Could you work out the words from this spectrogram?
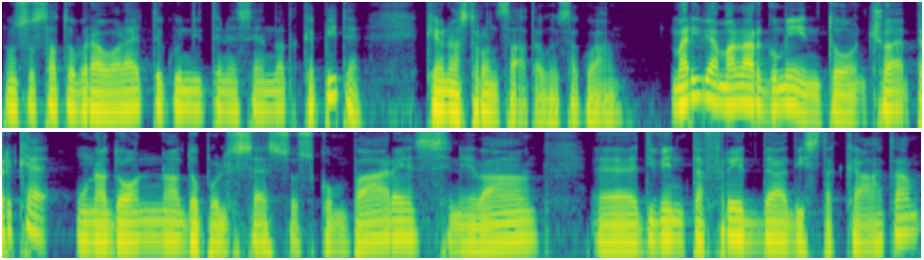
non sono stato bravo a letto e quindi te ne sei andato. Capite che è una stronzata questa qua? Ma arriviamo all'argomento, cioè perché una donna dopo il sesso scompare, se ne va, eh, diventa fredda, distaccata?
